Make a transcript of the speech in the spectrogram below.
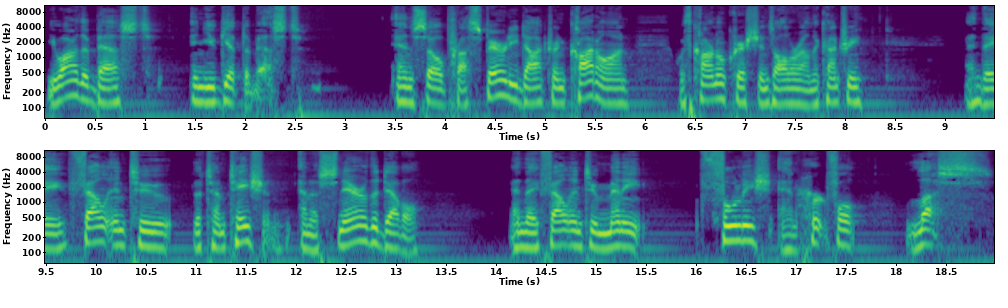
you are the best, and you get the best. And so prosperity doctrine caught on with carnal Christians all around the country, and they fell into the temptation and a snare of the devil, and they fell into many foolish and hurtful lusts.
